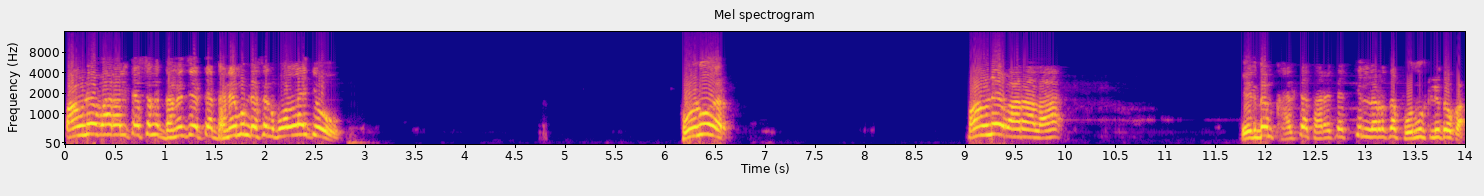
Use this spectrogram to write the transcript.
पावणे बाराला त्या संग धनाचे त्या धन्यामुंड्या संग बोललाय तो फोनवर. पाहुणे बाराला एकदम खालच्या थराच्या चिल्लराचा फोन उचलितो का?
